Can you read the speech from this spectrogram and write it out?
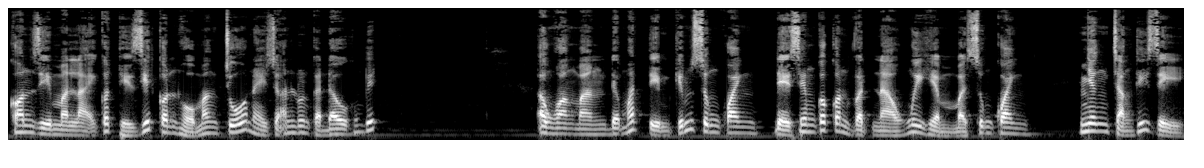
Con gì mà lại có thể giết con hổ mang chúa này rồi ăn luôn cả đầu không biết. Ông hoang mang đưa mắt tìm kiếm xung quanh để xem có con vật nào nguy hiểm mà xung quanh. Nhưng chẳng thấy gì.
